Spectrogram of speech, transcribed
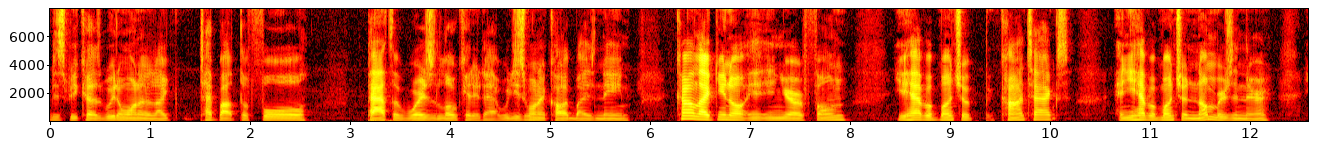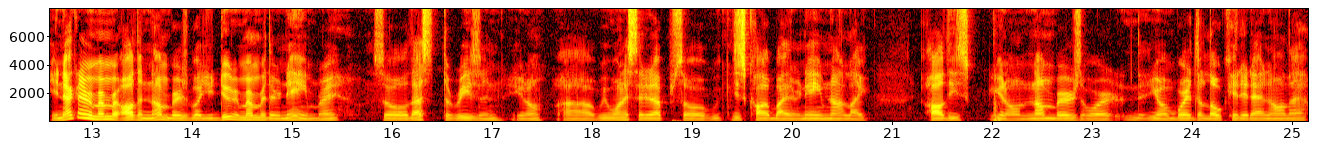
is because we don't want to like type out the full path of where it's located at. We just want to call it by his name. Kind of like, you know, in, in your phone, you have a bunch of contacts and you have a bunch of numbers in there you're not going to remember all the numbers, but you do remember their name, right? So that's the reason, you know, uh, we want to set it up so we can just call it by their name, not like all these, you know, numbers or, you know, where they're located at and all that.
